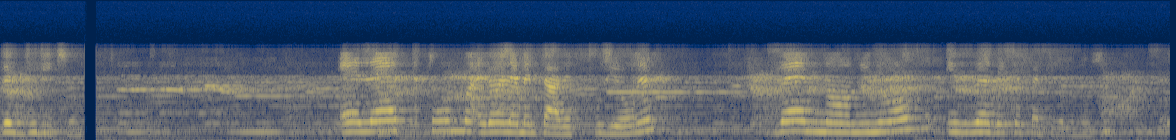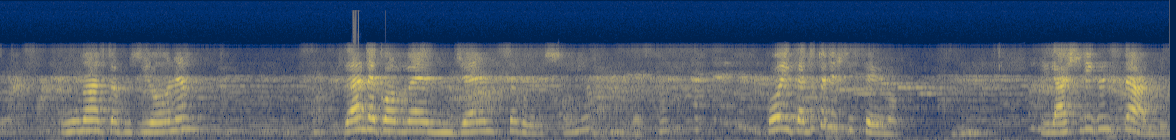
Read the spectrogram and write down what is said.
del giudizio Electrum elementare, fusione, Venominos, il re dei serpenti velenosi, un'altra fusione, grande convergenza, quello che sia, questa. poi caduta del sistema, rilascio di cristalli,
